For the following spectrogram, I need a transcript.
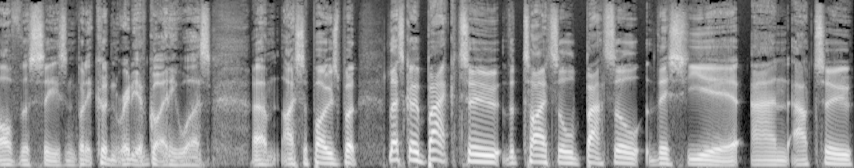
of the season, but it couldn't really have got any worse, um, I suppose. But let's go back to the title battle this year and our two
